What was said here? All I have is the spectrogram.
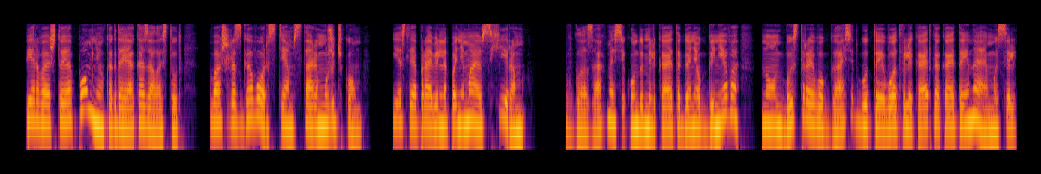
Первое, что я помню, когда я оказалась тут, ваш разговор с тем старым мужичком. Если я правильно понимаю, с Хиром. В глазах на секунду мелькает огонек гнева, но он быстро его гасит, будто его отвлекает какая-то иная мысль.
